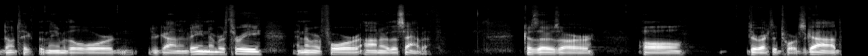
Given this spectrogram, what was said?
don't take the name of the Lord your God in vain, number three. And number four, honor the Sabbath. Because those are all directed towards God.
